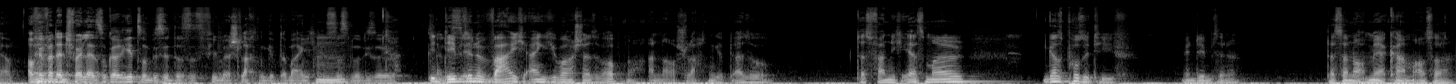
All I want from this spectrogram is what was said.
Ja. Auf jeden Fall, der Ähm. Trailer suggeriert so ein bisschen, dass es viel mehr Schlachten gibt, aber eigentlich ist Mhm. das nur diese. In dem Szene. Sinne war ich eigentlich überrascht, dass es überhaupt noch andere Schlachten gibt. Also, das fand ich erstmal ganz positiv. In dem Sinne. Dass da noch mehr kam, außer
